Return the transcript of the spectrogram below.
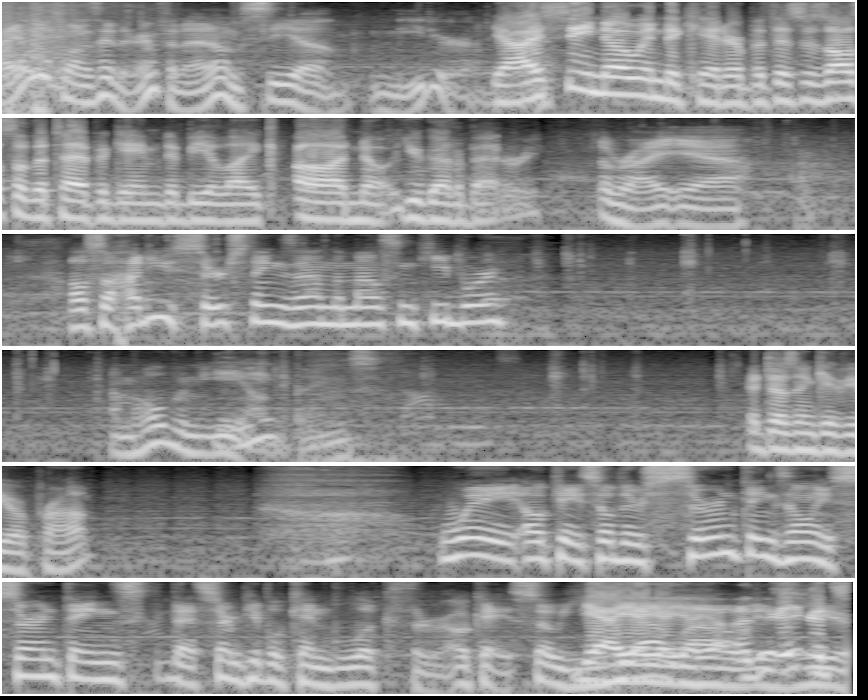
I almost want to say they're infinite. I don't see a meter. on Yeah, I see no indicator, but this is also the type of game to be like, uh, no, you got a battery. it. Right. Yeah. Also, how do you search things on the mouse and keyboard? I'm holding E on things. It doesn't give you a prompt. Wait, okay, so there's certain things, only certain things that certain people can look through. Okay, so Yeah, yeah, yeah, yeah, yellow yeah. is It- it's-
